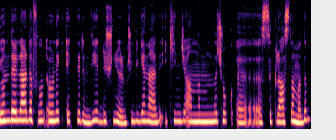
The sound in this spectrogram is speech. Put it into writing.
gönderilerde falan örnek eklerim diye düşünüyorum. Çünkü genelde 2'nci anlamında çok, eee, sık rastlamadım.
